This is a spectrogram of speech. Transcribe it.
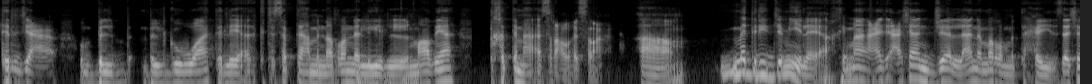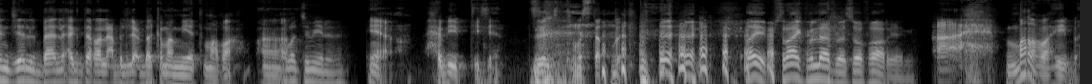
ترجع بال- بالقوات اللي اكتسبتها من ال run اللي الماضية تختمها أسرع وأسرع. ما أدري جميلة يا أخي. ما ع- عشان جل أنا مرة متحيز. عشان جل بال أقدر ألعب اللعبة كمان 100 مرة. آه، والله جميل يا حبيبتي جل. زوجة المستقبل طيب إيش رأيك باللعبة so far يعني؟ آه مرة رهيبة.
